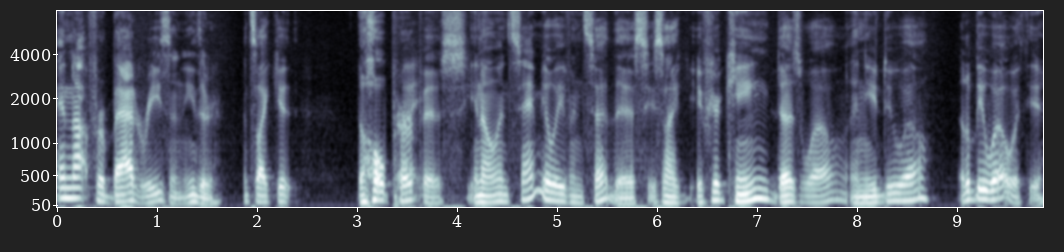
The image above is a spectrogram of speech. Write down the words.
And not for bad reason either. It's like it the whole Right. purpose, you know, and Samuel even said this. He's like, if your king does well and you do well, it'll be well with you.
